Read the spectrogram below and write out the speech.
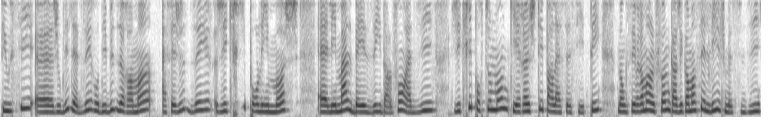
Puis aussi, euh, j'ai oublié de le dire, au début du roman, elle fait juste dire, j'écris pour les moches, euh, les mal baisés. Dans le fond, elle dit, j'écris pour tout le monde qui est rejeté par la société. Donc, c'est vraiment le fun. Quand j'ai commencé le livre, je me suis dit,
